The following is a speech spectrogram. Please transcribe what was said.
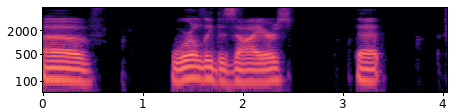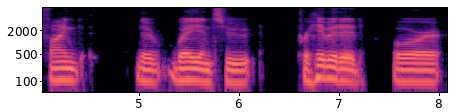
of worldly desires that find their way into prohibited or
